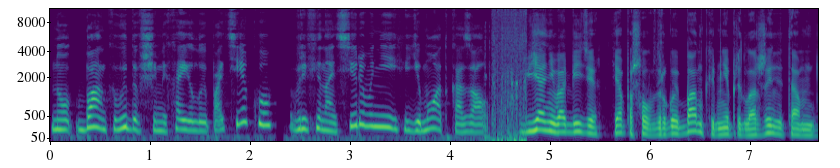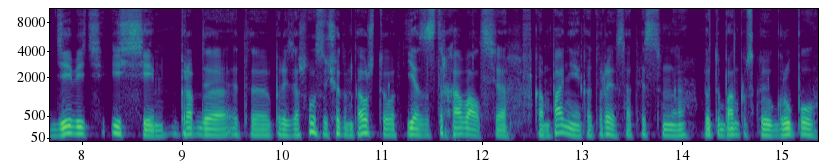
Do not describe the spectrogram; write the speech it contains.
Но банк, выдавший Михаилу ипотеку, в рефинансировании ему отказал. Я не в обиде. Я пошел в другой банк, и мне предложили там 9 из 7. Правда, это произошло с учетом того, что я застраховался в компании, которая, соответственно, в эту банковскую группу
